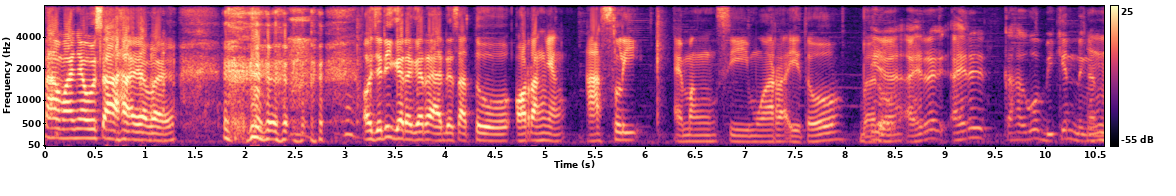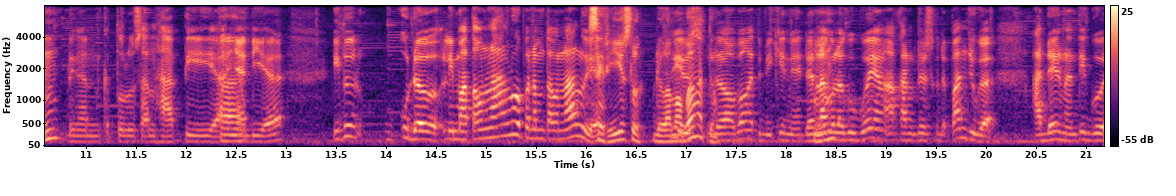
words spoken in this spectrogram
Namanya usaha ya pak ya. oh jadi gara-gara ada satu orang yang asli emang si Muara itu baru. Iya, akhirnya akhirnya kakak gue bikin dengan Mhm. dengan ketulusan hati Ah. hanya dia. Itu udah lima tahun lalu apa enam tahun lalu ya? Serius loh, udah lama Serius, banget Udah lama banget dibikinnya. Dan Mhm. lagu-lagu gue yang akan terus ke depan juga ada yang nanti gue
